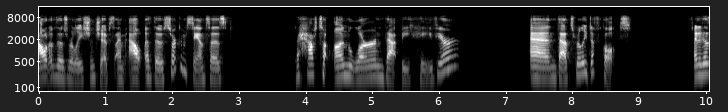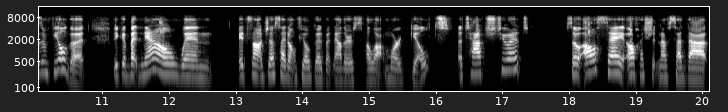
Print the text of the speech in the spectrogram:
out of those relationships, I'm out of those circumstances, I have to unlearn that behavior. And that's really difficult. And it doesn't feel good. Because but now when it's not just I don't feel good, but now there's a lot more guilt attached to it. So I'll say, "Oh, I shouldn't have said that."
